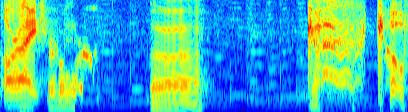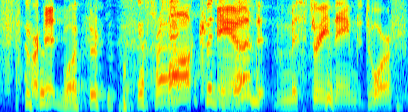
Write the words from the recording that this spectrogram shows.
All right, Turtle Rock. Uh, go, go for it. wondering. Your friend Bach and good. mystery named dwarf.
